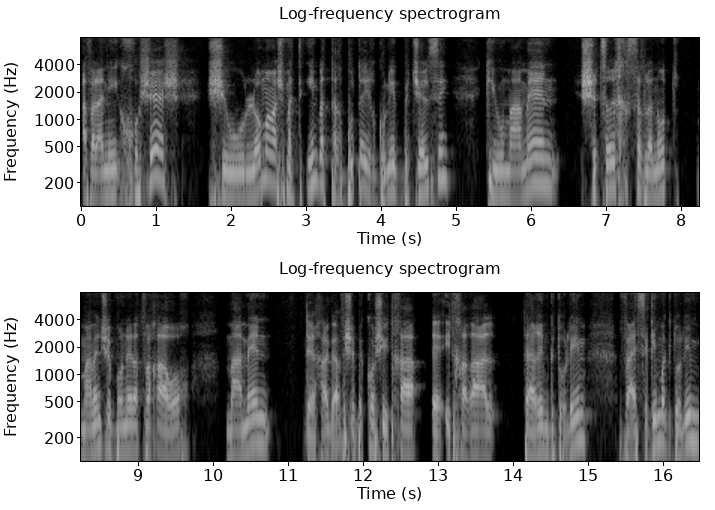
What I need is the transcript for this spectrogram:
אבל אני חושש שהוא לא ממש מתאים לתרבות הארגונית בצ'לסי, כי הוא מאמן שצריך סבלנות, מאמן שבונה לטווח הארוך, מאמן, דרך אגב, שבקושי איתך, אה, התחרה על תארים גדולים, וההישגים הגדולים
